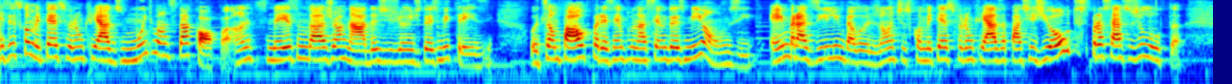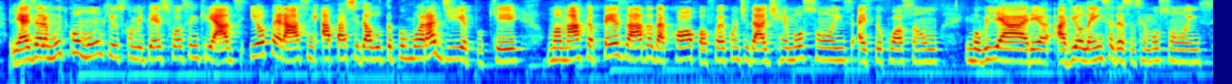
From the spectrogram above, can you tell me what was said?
Esses comitês foram criados muito antes da Copa, antes mesmo das jornadas de junho de 2013. O de São Paulo, por exemplo, nasceu em 2011. Em Brasília em Belo Horizonte, os comitês foram criados a partir de outros processos de luta. Aliás, era muito comum que os comitês fossem criados e operassem a partir da luta por moradia, porque uma marca pesada da Copa foi a quantidade de remoções, a especulação imobiliária, a violência dessas remoções.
